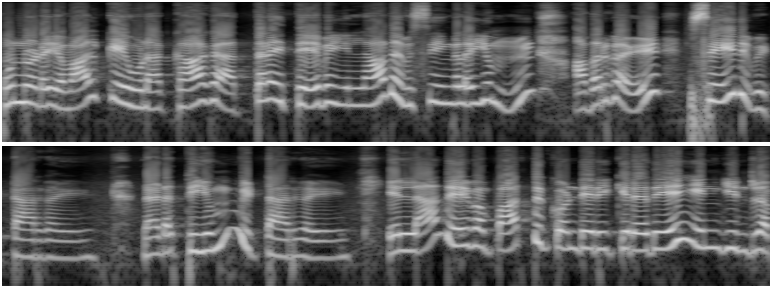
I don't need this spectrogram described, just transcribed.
உன்னுடைய வாழ்க்கை உனக்காக அத்தனை தேவையில்லாத விஷயங்களையும் அவர்கள் செய்துவிட்டார்கள். நடத்தியும் விட்டார்கள். எல்லாம் தெய்வம் பார்த்து கொண்டிருக்கிறதே என்கின்ற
